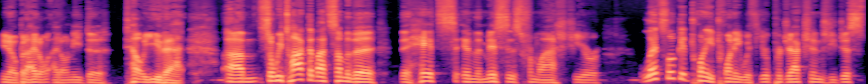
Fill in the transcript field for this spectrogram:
you know, but I don't I don't need to tell you that. Um, so we talked about some of the the hits and the misses from last year. Let's look at 2020 with your projections. You just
